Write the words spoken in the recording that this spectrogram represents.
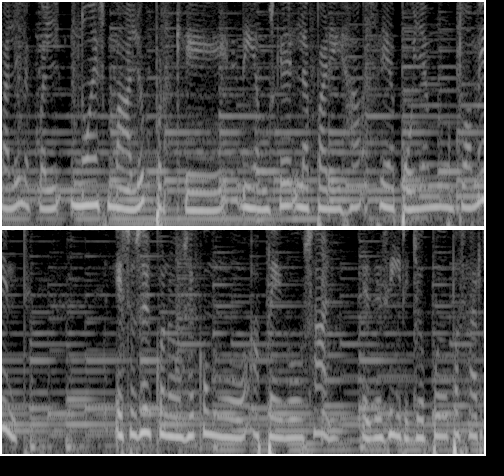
¿Vale? Cual no es malo porque digamos que la pareja se apoya mutuamente. Esto se conoce como apego sano, es decir, yo puedo pasar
